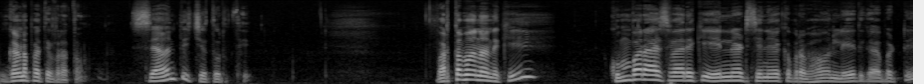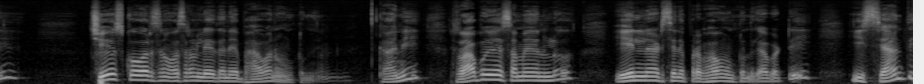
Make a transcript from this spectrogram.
గణపతి వ్రతం శాంతి చతుర్థి. వర్తమానానికి కుంభరాశి వారికి ఏలినాటి శని యొక్క ప్రభావం లేదు కాబట్టి చేసుకోవాల్సిన అవసరం లేదనే భావన ఉంటుంది. కానీ రాబోయే సమయంలో ఏలినాటి శని ప్రభావం ఉంటుంది కాబట్టి ఈ శాంతి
